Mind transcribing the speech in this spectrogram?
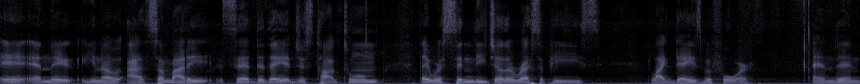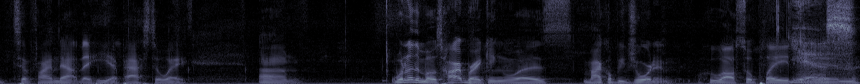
and, and they you know I, somebody said that they had just talked to him. They were sending each other recipes like days before, and then to find out that he had passed away. Um, one of the most heartbreaking was Michael B. Jordan, who also played yes. in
